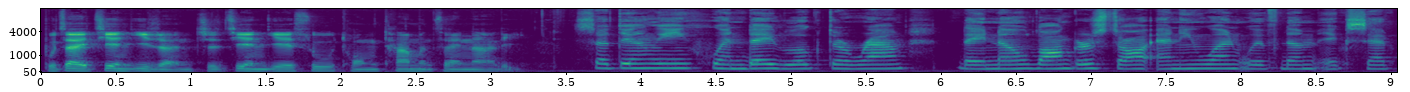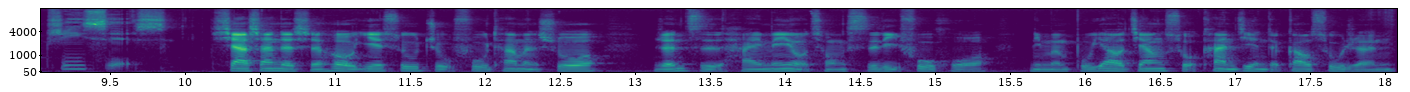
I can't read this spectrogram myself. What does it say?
不再见一人，只见耶稣同他们在那里。 Suddenly, when they looked around, they no longer saw anyone with them except Jesus. 下山的时候，耶稣嘱咐他们说：“人子还没有从死里复活，你们不要将所看见的告诉人。”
